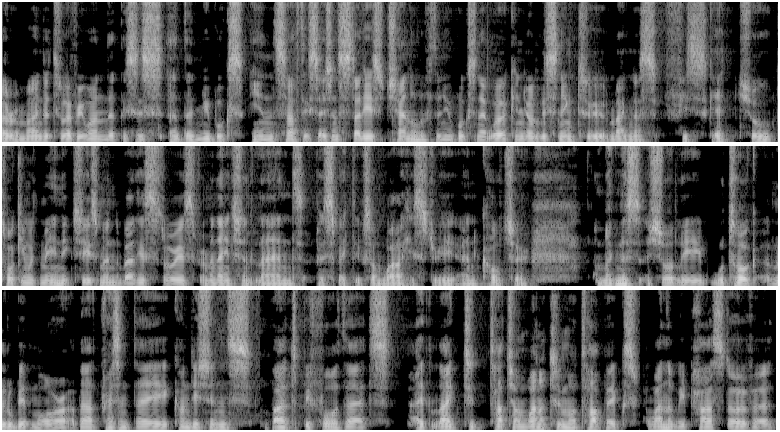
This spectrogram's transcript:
A reminder to everyone that this is uh, the New Books in Southeast Asian Studies channel of the New Books Network, and you're listening to Magnus Fiskesjö talking with me, Nick Cheesman, about his stories from an ancient land, perspectives on Wa history and culture. Magnus, shortly we'll talk a little bit more about present day conditions, but before that, I'd like to touch on one or two more topics. One that we passed over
